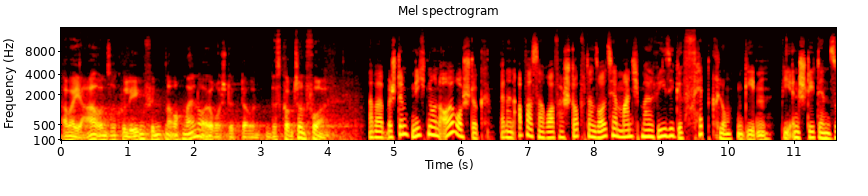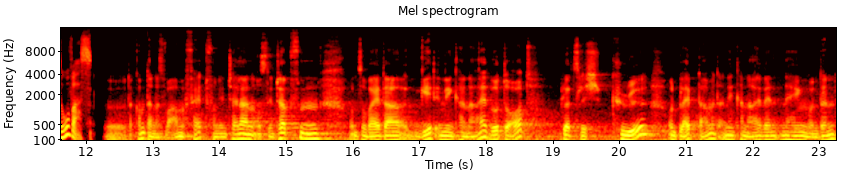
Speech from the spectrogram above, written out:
Aber ja, unsere Kollegen finden auch mal ein Eurostück da unten. Das kommt schon vor. Aber bestimmt nicht nur ein Eurostück. Wenn ein Abwasserrohr verstopft, dann soll es ja manchmal riesige Fettklumpen geben. Wie entsteht denn sowas? Äh, da kommt dann das warme Fett von den Tellern, aus den Töpfen und so weiter, geht in den Kanal, wird dort plötzlich kühl und bleibt damit an den Kanalwänden hängen. Und dann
